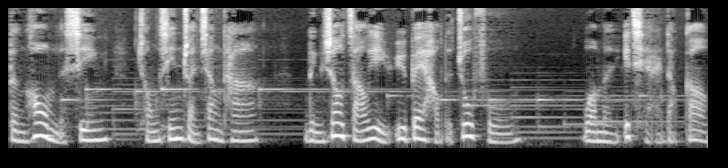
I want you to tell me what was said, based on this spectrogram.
等候我们的心重新转向他，领受早已预备好的祝福。我们一起来祷告：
